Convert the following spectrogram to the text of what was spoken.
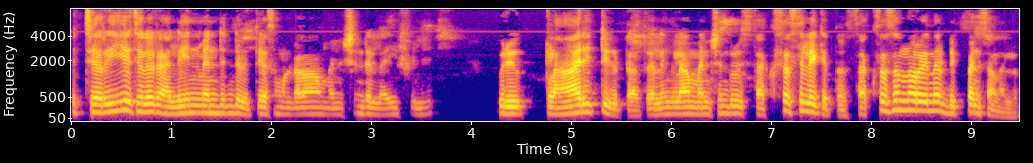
ചെറിയ ചെറിയ ചിലൊരു അലൈൻമെന്റിന്റെ വ്യത്യാസം കൊണ്ടാകും ആ മനുഷ്യന്റെ ലൈഫിൽ ഒരു ക്ലാരിറ്റി കിട്ടാത്ത അല്ലെങ്കിൽ ആ മനുഷ്യന്റെ ഒരു സക്സസ്സിലേക്ക് എത്താത്ത സക്സസ് എന്ന് പറയുന്നത് ഡിപ്പെൻസ് ആണല്ലോ.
